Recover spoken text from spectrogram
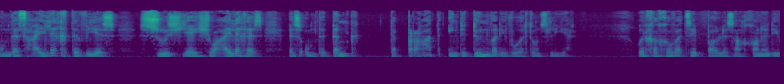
Om des heilig te wees soos Yeshua heilig is, is om te dink te praat en te doen wat die woord ons leer. Hoor gou-gou wat sê Paulus aangaande die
